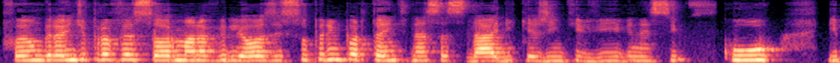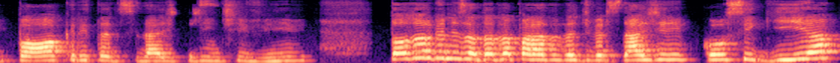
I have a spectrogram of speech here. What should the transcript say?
foi um grande professor maravilhoso e super importante nessa cidade que a gente vive, nesse cu hipócrita de cidade que a gente vive. Todo organizador da Parada da Diversidade conseguia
